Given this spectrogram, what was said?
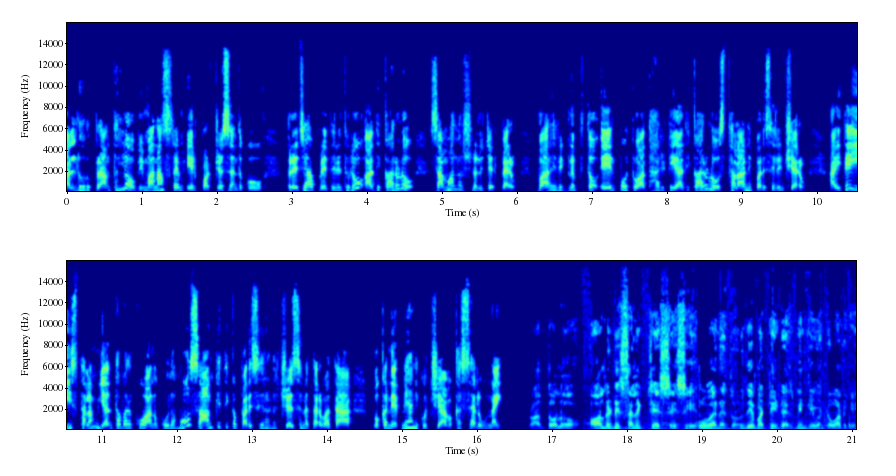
అల్లూరు ప్రాంతంలో విమానాశ్రయం ఏర్పాటు చేసేందుకు ప్రజా ప్రతినిధులు అధికారులు సమాలోచనలు జరిపారు. వారి విజ్ఞప్తితో ఎయిర్పోర్టు అథారిటీ అధికారులు స్థలాన్ని పరిశీలించారు. అయితే ఈ స్థలం ఎంతవరకు అనుకూలమో సాంకేతిక పరిశీలన చేసిన తర్వాత ఒక నిర్ణయానికి వచ్చే అవకాశాలు ఉన్నాయి. ప్రాంతంలో ఆల్రెడీ సెలెక్ట్ చేసేసి భూమి అనేది ఉంది but it has been given to వారికి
